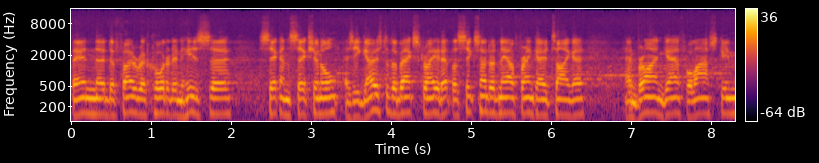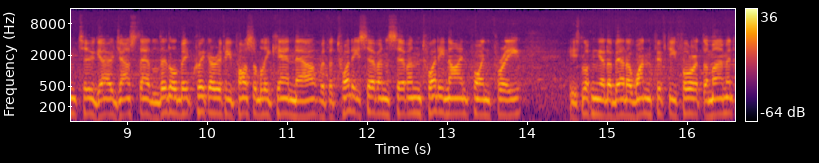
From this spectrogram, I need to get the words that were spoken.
than uh, Defoe recorded in his uh, second sectional as he goes to the back straight at the 600 now Franco Tiger. And Brian Gath will ask him to go just that little bit quicker if he possibly can now with the 27.7 29.3 he's looking at about a 154 at the moment.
